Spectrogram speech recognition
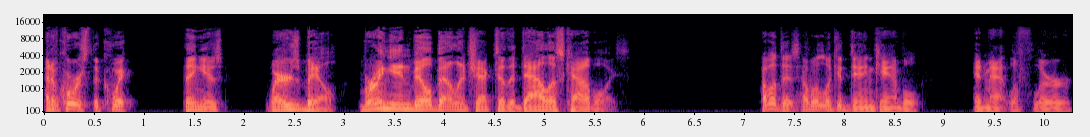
And of course, the quick thing is where's Bill? Bring in Bill Belichick to the Dallas Cowboys. How about this? How about look at Dan Campbell and Matt LaFleur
